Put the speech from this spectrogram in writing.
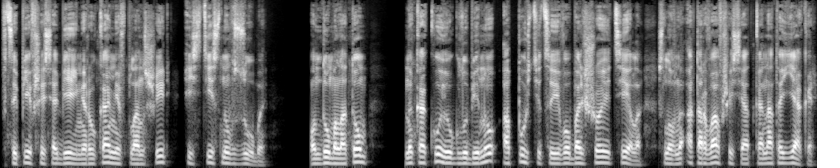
вцепившись обеими руками в планширь и стиснув зубы. Он думал о том, на какую глубину опустится его большое тело, словно оторвавшийся от каната якорь,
